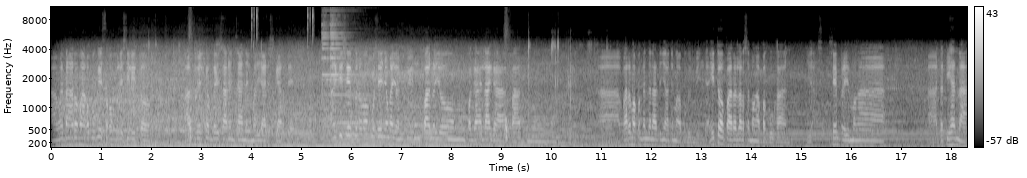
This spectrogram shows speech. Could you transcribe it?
Ah, magandang araw mga kabugis, ako muli si Lito at welcome kayo sa aking channel, Malyaris Garden. Ang isi-share ko naman po sa inyo ngayon kung paano yung pag-aalaga at ah, para mapaganda natin yung ating mga bougainvillea. Ito para lang sa mga baguhan. Yes. Siyempre yung mga ah, datihan na,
